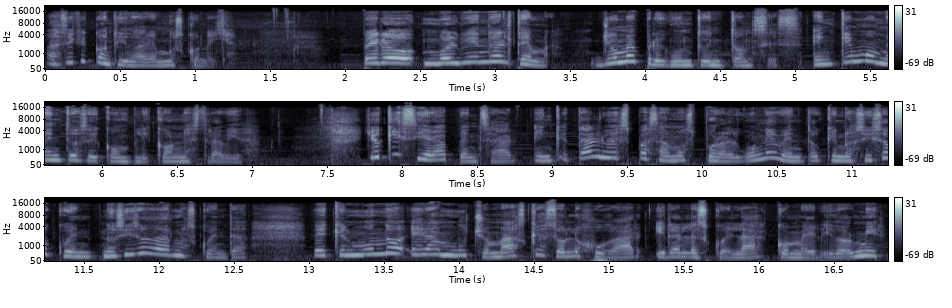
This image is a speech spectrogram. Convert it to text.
así que continuaremos con ella. Pero volviendo al tema, yo me pregunto entonces, ¿en qué momento se complicó nuestra vida? Yo quisiera pensar en que tal vez pasamos por algún evento que nos hizo, nos hizo darnos cuenta de que el mundo era mucho más que solo jugar, ir a la escuela, comer y dormir.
